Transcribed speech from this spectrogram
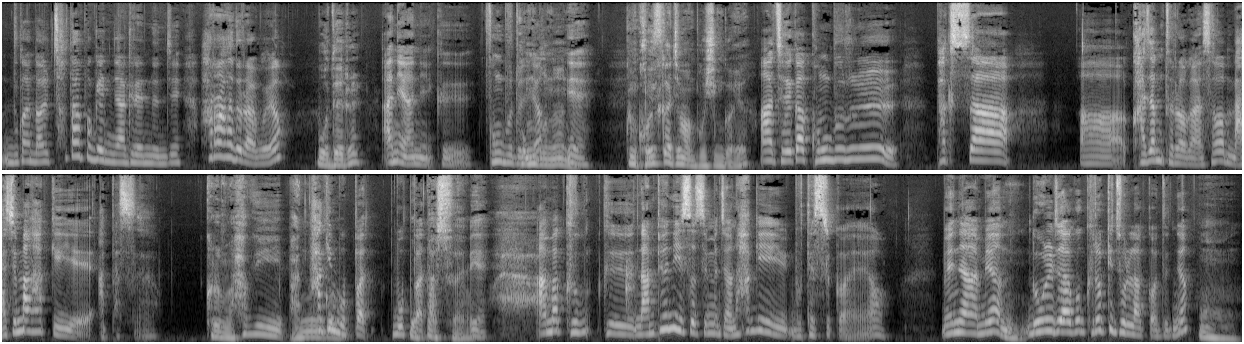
누가 널 쳐다보겠냐 그랬는지 하라 하더라고요. 모델을? 아니 아니 그 공부를요. 공부는 예. 그럼 거기까지만 보신 거예요? 아 제가 공부를 박사 어, 과정 들어가서 마지막 학기에 아팠어요. 그러면 학위 받는 학위 못 받, 못, 못 받았어요. 예. 아마 그, 그 남편이 있었으면 저는 학위 못 했을 거예요. 왜냐하면 음. 놀자고 그렇게 졸랐거든요. 어.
